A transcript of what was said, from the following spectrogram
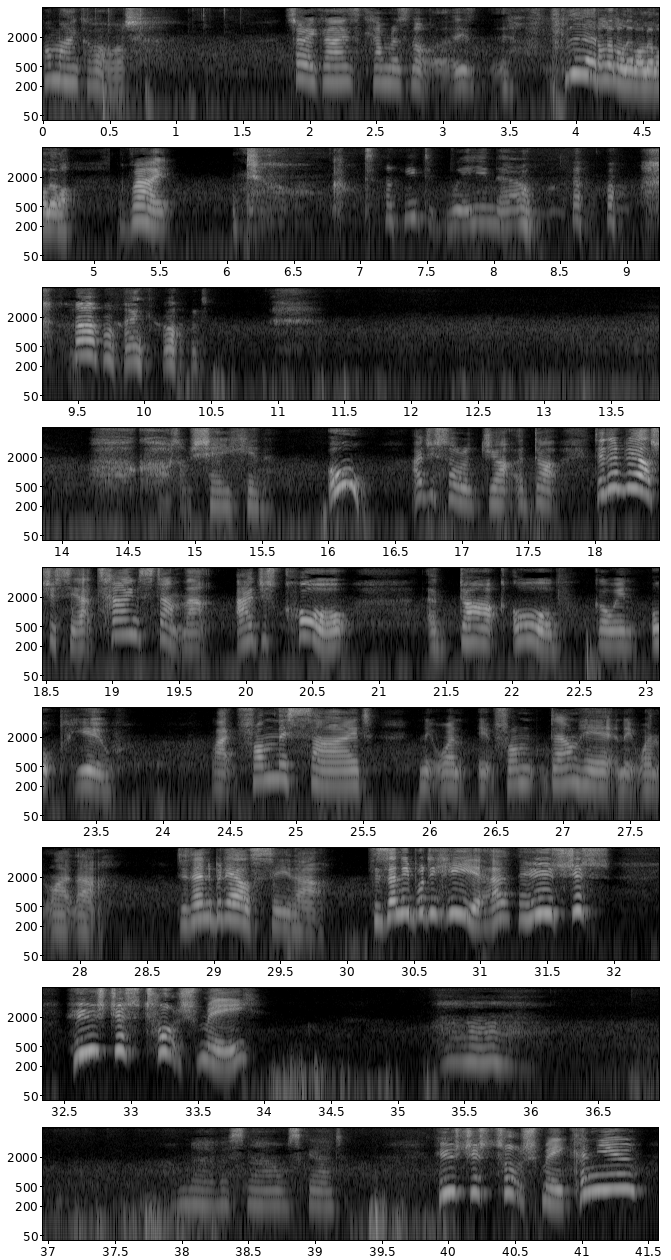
Oh my God. Sorry guys, camera's not. Is... Right. Oh God, I need to wee now. oh my God. Oh God, I'm shaking. Oh, I just saw a, a dark. Did anybody else just see that? Timestamp that. I just caught a dark orb going up you, like from this side, and it went it from down here, and it went like that. Did anybody else see that? If there's anybody here who's just who's just touched me. Oh, I'm nervous now. I'm scared. Who's just touched me? Can you?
